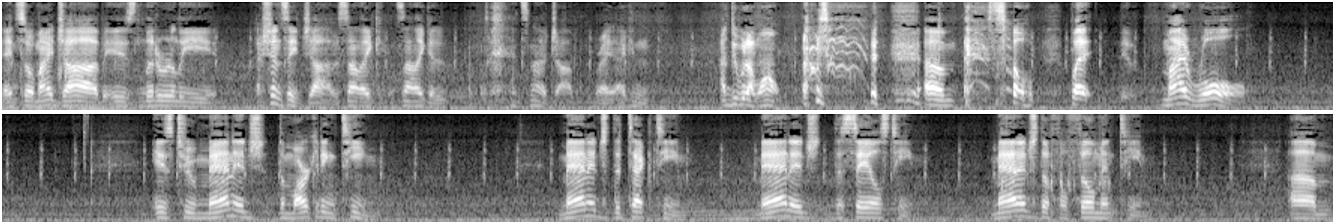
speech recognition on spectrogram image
And so my job is literally I shouldn't say job. It's not like it's not like a it's not a job, right? I can I do what I want. um, so, but my role is to manage the marketing team, manage the tech team, manage the sales team, manage the fulfillment team, um,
